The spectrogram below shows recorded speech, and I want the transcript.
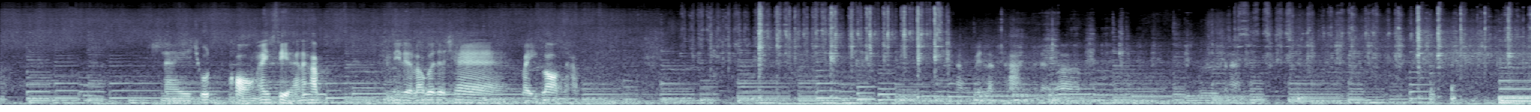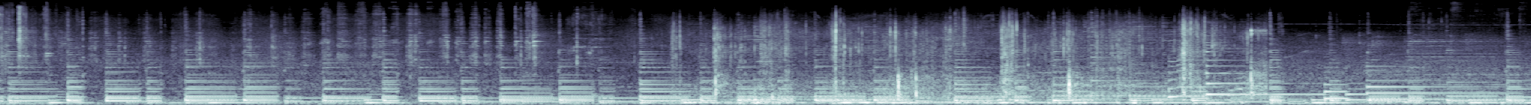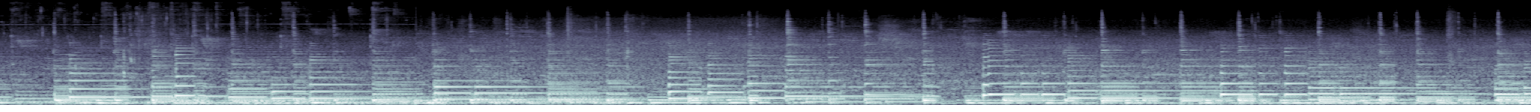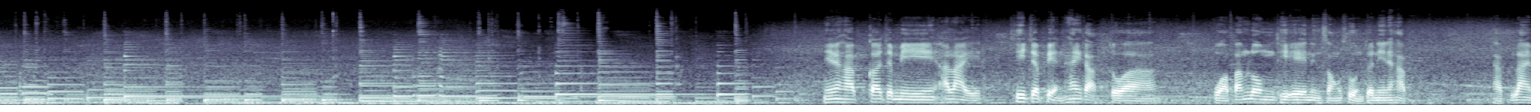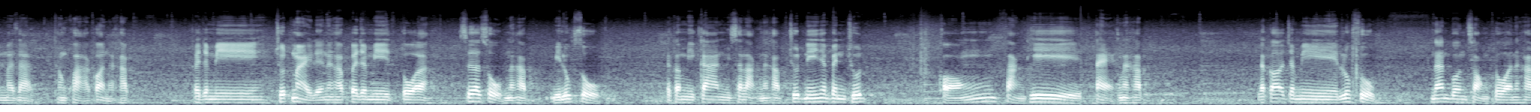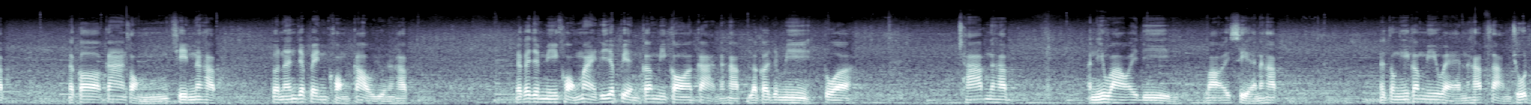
ในชุดของไอเสียนะครับ อันนี้เดี๋ยวเราก็จะแช่ไปอีกรอบนะครับเป็นหลักฐานแสดงว่า นี่นะครับก็จะมีอะไหล่ที่จะเปลี่ยนให้กับตัวหัวปั๊มลม TA 120ตัวนี้นะครับครับไล่มาจากทางขวาก่อนนะครับ ก็จะมีชุดใหม่เลยนะครับ ก็จะมีตัวเสื้อสูบนะครับ มีลูกสูบ แล้วก็มีก้านมีสลักนะครับ ชุดนี้จะเป็นชุดของฝั่งที่แตกนะครับ แล้วก็จะมีลูกสูบด้านบน 2 ตัวนะครับ แล้วก็ก้าน 2 ชิ้นนะครับ ตัวนั้นจะเป็นของเก่าอยู่นะครับ แล้วก็จะมีของใหม่ที่จะเปลี่ยนก็มีกองอากาศนะครับ แล้วก็จะมีตัวชาร์ปนะครับ อันนี้วาล์วไอดีวาล์วไอเสียนะครับ และตรงนี้ก็มีแหวนนะครับ 3 ชุด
